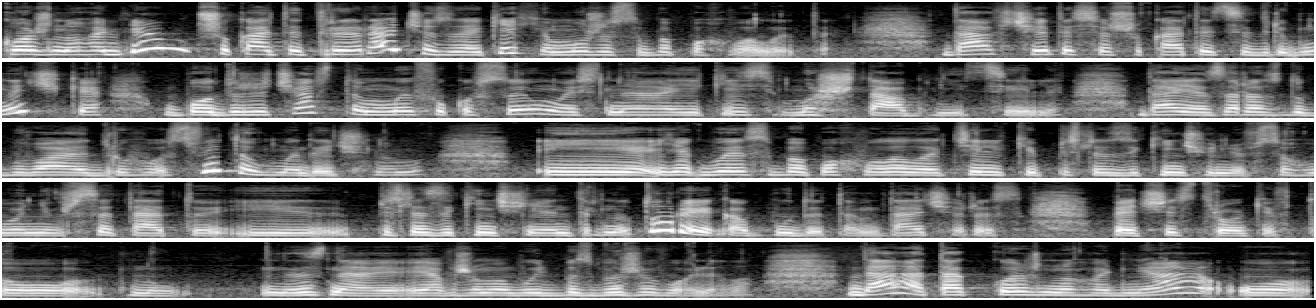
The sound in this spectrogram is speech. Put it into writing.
кожного дня шукати три речі, за яких я можу себе похвалити. Да, вчитися шукати ці дрібнички, бо дуже часто ми фокусуємось на якісь масштабні цілі. Да, я зараз здобуваю другу освіту в медичному, і якби я себе похвалила тільки після закінчення всього університету і після закінчення інтернатури, яка буде там да, через 5-6 років, то ну не знаю, я вже, мабуть, би збожеволіла. Да, а так кожного дня, о,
